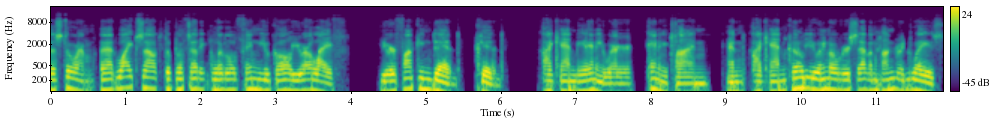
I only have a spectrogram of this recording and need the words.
The storm that wipes out the pathetic little thing you call your life. You're fucking dead, kid. I can be anywhere, anytime, and I can kill you in over 700 ways,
